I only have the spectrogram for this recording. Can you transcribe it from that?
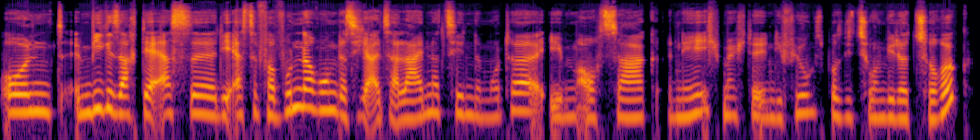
Und wie gesagt, der erste, die erste Verwunderung, dass ich als alleinerziehende Mutter eben auch sage, nee, ich möchte in die Führungsposition wieder zurück.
